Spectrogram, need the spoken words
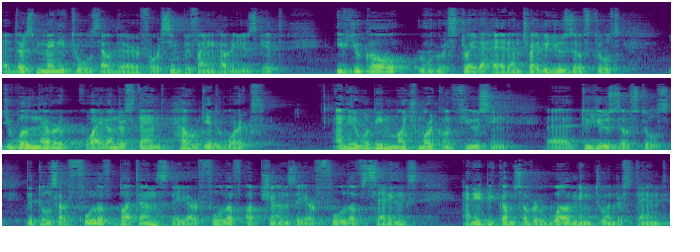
uh, there's many tools out there for simplifying how to use Git. If you go r- straight ahead and try to use those tools, you will never quite understand how Git works, and it will be much more confusing uh, to use those tools. The tools are full of buttons, they are full of options, they are full of settings, and it becomes overwhelming to understand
